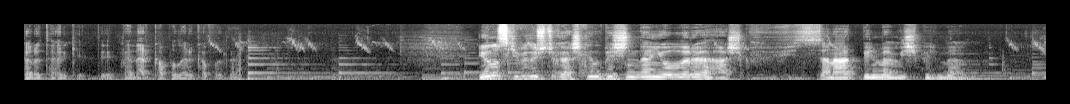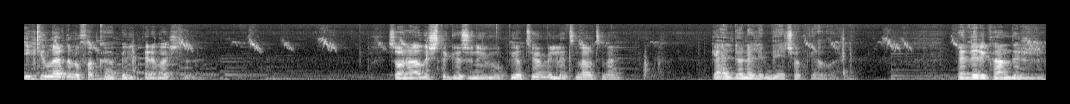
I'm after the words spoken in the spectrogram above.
Karı terk etti. Peder kapıları kapadı. Yunus gibi düştük aşkın peşinden yollara. Aşk, sanat bilmem, iş bilmem. İlk yıllardan ufak kahpeliklere başladı. Sonra alıştı gözünü yumup yatıyor milletin altına. Gel dönelim diye çok yalvardı. Pederi kandırırım.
